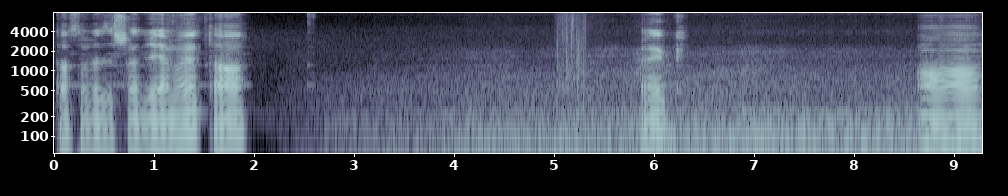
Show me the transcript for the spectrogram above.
To sobie zeszedujemy, to... Pyk. O.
